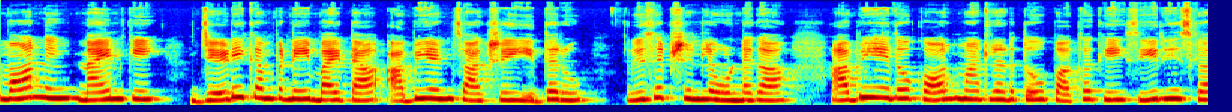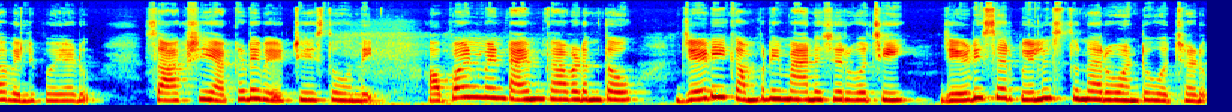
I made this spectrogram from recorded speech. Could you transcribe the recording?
మార్నింగ్ నైన్కి జేడీ కంపెనీ బయట అభి అండ్ సాక్షి ఇద్దరు రిసెప్షన్లో ఉండగా అభి ఏదో కాల్ మాట్లాడుతూ పక్కకి సీరియస్గా వెళ్ళిపోయాడు. సాక్షి అక్కడే వెయిట్ చేస్తూ ఉంది. అపాయింట్మెంట్ టైం కావడంతో జేడీ కంపెనీ మేనేజర్ వచ్చి జేడీ సార్ పిలుస్తున్నారు అంటూ వచ్చాడు.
